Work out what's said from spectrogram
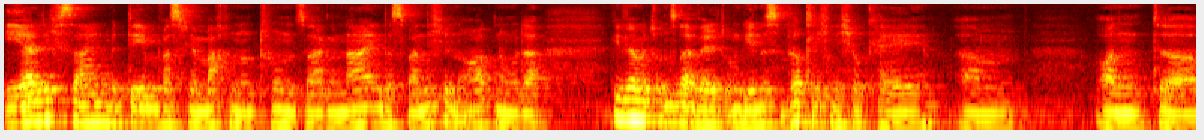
ehrlich sein mit dem, was wir machen und tun und sagen, nein, das war nicht in Ordnung oder wie wir mit unserer Welt umgehen, ist wirklich nicht okay. Ähm, und, äh,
